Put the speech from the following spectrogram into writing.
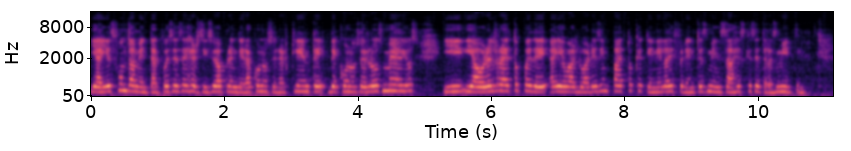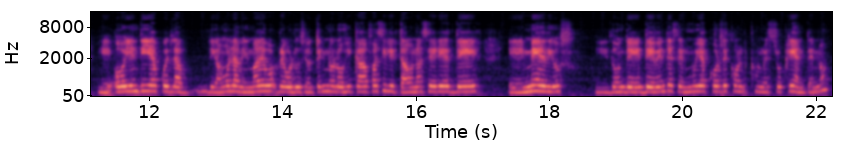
Y ahí es fundamental pues ese ejercicio de aprender a conocer al cliente, de conocer los medios y, y ahora el reto pues de evaluar ese impacto que tiene los diferentes mensajes que se transmiten. Eh, hoy en día, pues la, digamos, la misma revolución tecnológica ha facilitado una serie de eh, medios eh, donde deben de ser muy acorde con, nuestro cliente, ¿no?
